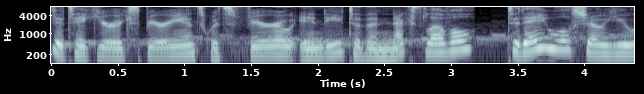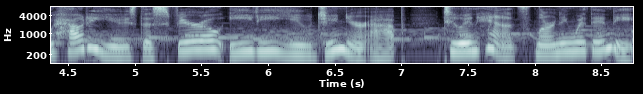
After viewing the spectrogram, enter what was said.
to take your experience with Sphero indi to the next level? Today we'll show you how to use the Sphero EDU Junior app to enhance learning with indi.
